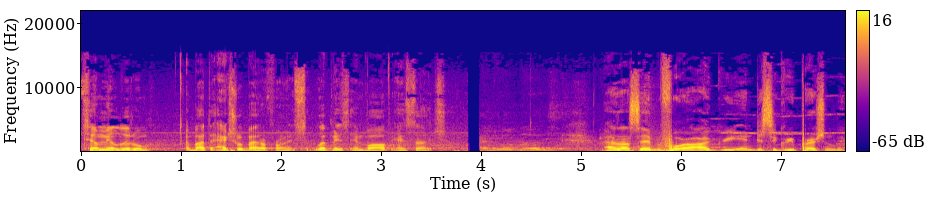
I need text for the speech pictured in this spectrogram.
Tell me a little about the actual battlefronts, weapons involved, and such. As I said before, I agree and disagree personally.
